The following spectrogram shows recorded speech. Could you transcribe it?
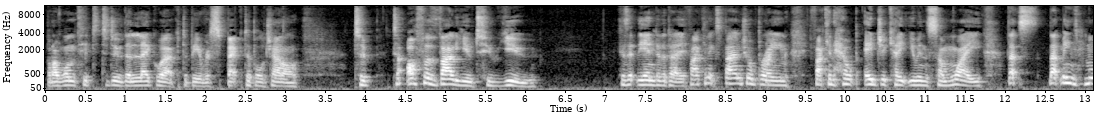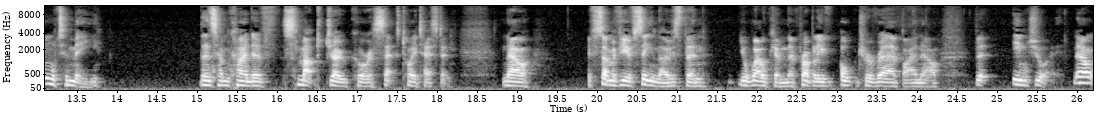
but I wanted to do the legwork to be a respectable channel, to to offer value to you. Because at the end of the day, if I can expand your brain, if I can help educate you in some way, that's that means more to me than some kind of smut joke or a sex toy testing. Now, if some of you have seen those, then you're welcome. They're probably ultra rare by now, but enjoy. Now,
